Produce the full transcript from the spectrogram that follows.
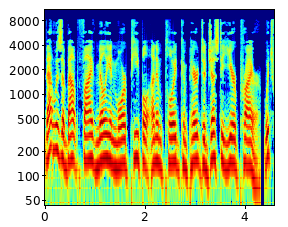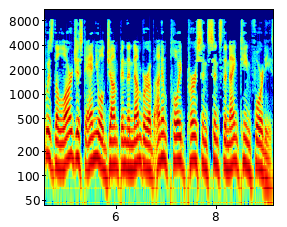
That was about 5 million more people unemployed compared to just a year prior, which was the largest annual jump in the number of unemployed persons since the 1940s.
